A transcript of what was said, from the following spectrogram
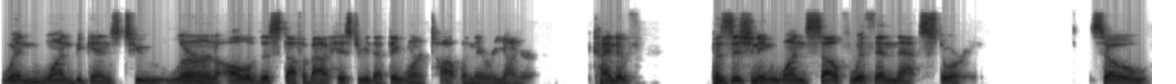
when one begins to learn all of this stuff about history that they weren't taught when they were younger. Kind of positioning oneself within that story. So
